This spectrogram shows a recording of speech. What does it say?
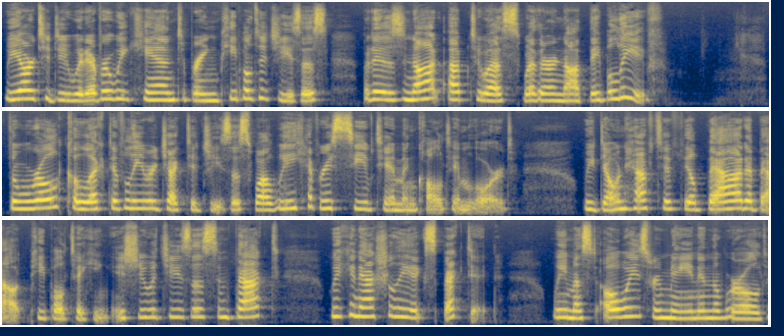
We are to do whatever we can to bring people to Jesus, but it is not up to us whether or not they believe. The world collectively rejected Jesus while we have received him and called him Lord. We don't have to feel bad about people taking issue with Jesus. In fact, we can actually expect it. We must always remain in the world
